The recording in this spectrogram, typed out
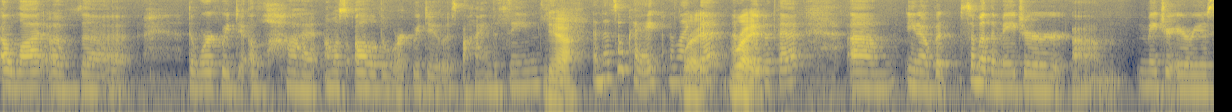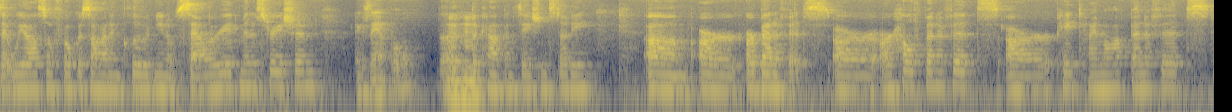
a lot of the the work we do, a lot, almost all of the work we do is behind the scenes. Yeah. and that's okay. I like Right, that. I'm right. good with that. Um, you know, but some of the major um, major areas that we also focus on include, you know, salary administration. Example, the, Mhm. the compensation study. Um, our, our benefits, our, our health benefits, our paid time off benefits,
